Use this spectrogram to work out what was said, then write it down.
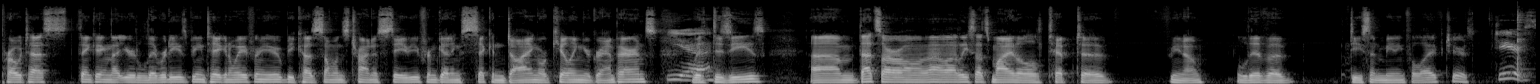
protests thinking that your liberty is being taken away from you because someone's trying to save you from getting sick and dying or killing your grandparents Yeah. with disease. Um, that's our own, well, at least that's my little tip to, you know, live a decent, meaningful life. Cheers. Cheers.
